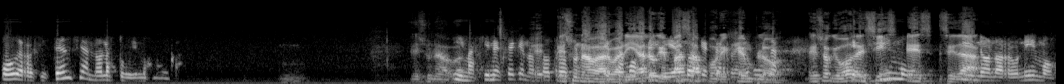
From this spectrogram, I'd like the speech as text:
o de resistencia, no las tuvimos nunca. Es una, Imagínese que nosotros. Es una barbaridad lo que pasa, por ejemplo. Eso que vos decís es, se da. Y no nos reunimos.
